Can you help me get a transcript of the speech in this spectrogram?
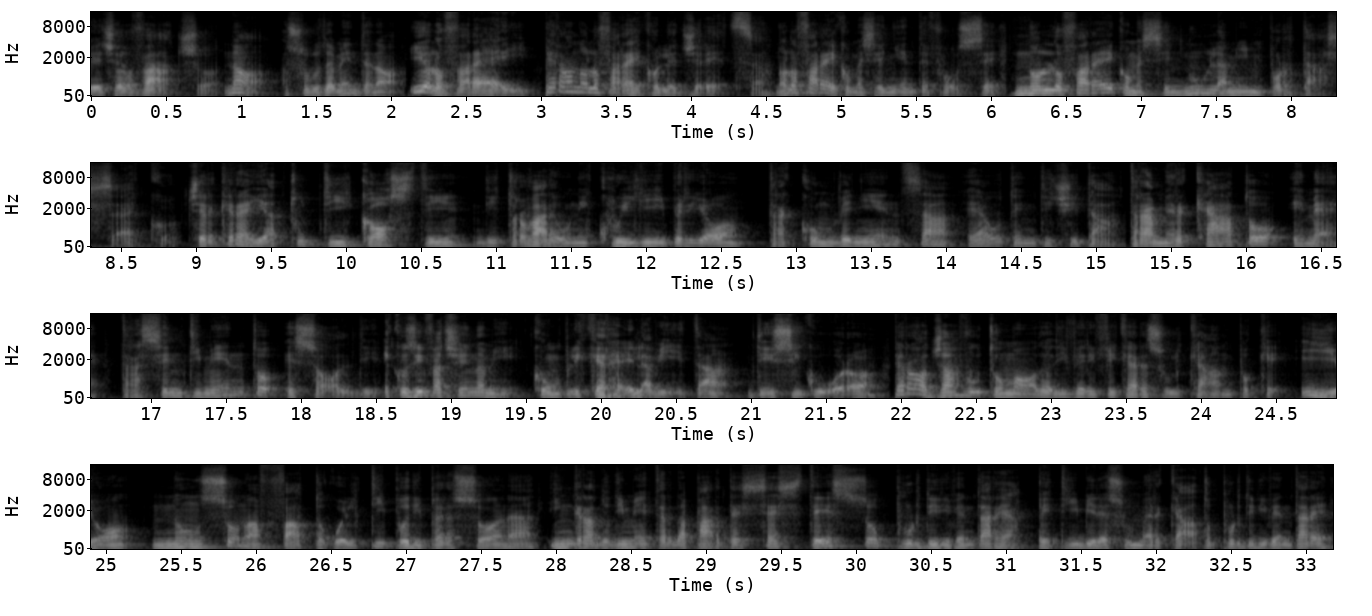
invece lo faccio. No, assolutamente no. Io lo farei, però non lo farei con leggerezza. Non lo farei come se niente fosse. Non lo farei come se nulla mi importasse, ecco. Cercherei a tutti i costi di trovare un equilibrio tra convenienza e autenticità, tra mercato e me, tra sentimento e soldi. E così facendo mi complicherei la vita, di sicuro, però ho già avuto modo di verificare sul campo che io non sono affatto quel tipo di persona in grado di mettere da parte se stesso stesso pur di diventare appetibile sul mercato, pur di diventare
